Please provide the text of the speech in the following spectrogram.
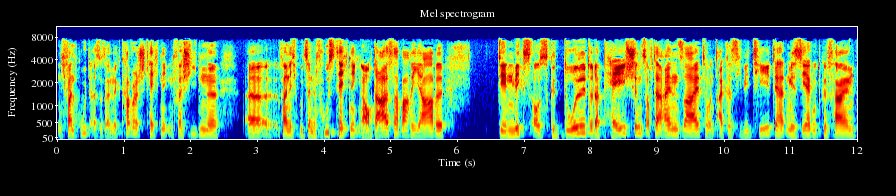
ich fand gut, also seine Coverage-Techniken, verschiedene, äh, fand ich gut, seine Fußtechniken, auch da ist er variabel. Den Mix aus Geduld oder Patience auf der einen Seite und Aggressivität, der hat mir sehr gut gefallen.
